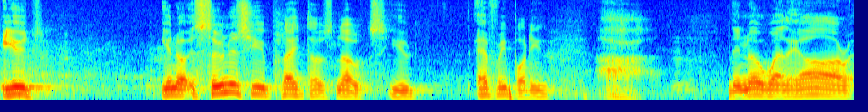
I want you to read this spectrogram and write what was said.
You'd, you know, as soon as you played those notes, you, everybody, ah, they know where they are,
